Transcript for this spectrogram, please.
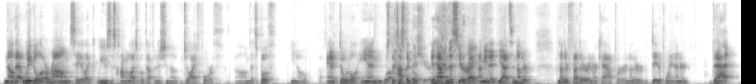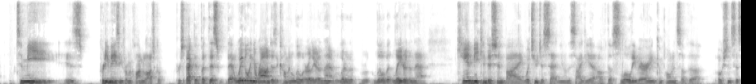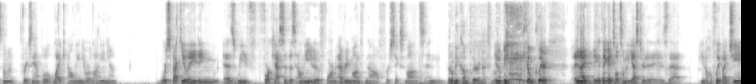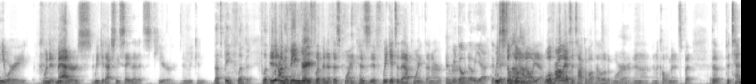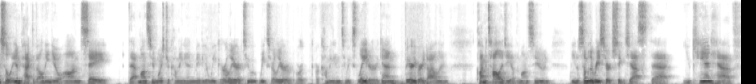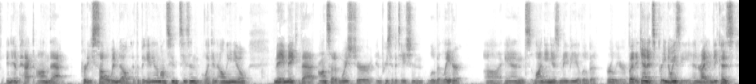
Now that wiggle around, say, like we use this climatological definition of July 4th, um, that's both you know anecdotal and well, statistical. It happened this year. It happened this year, right? I mean, it, yeah, it's another another feather in our cap or another data point entered. That to me is pretty amazing from a climatological perspective. But this that wiggling around does it come in a little earlier than that, a little, little bit later than that, can be conditioned by what you just said. You know, this idea of the slowly varying components of the ocean system, for example, like El Nino or La Nina. We're speculating as we've forecasted this El Nino to form every month now for six months, and It'll become clearer next month. it'll become clear. And I, I think I told somebody yesterday is that you know hopefully by January when it matters we could actually say that it's here and we can. That's being flippant. Flippant. It, I'm being very flippant at this point because if we get to that point, then our and we don't know yet. we still don't know yet. We'll probably have to talk about that a little bit more in, a, in a couple minutes. But the potential impact of El Nino on, say, that monsoon moisture coming in maybe a week earlier or two weeks earlier or, or, or coming in two weeks later, again, very, very dialed in climatology of the monsoon. You know, some of the research suggests that you can have an impact on that pretty subtle window at the beginning of the monsoon season, like an El Nino may make that onset of moisture and precipitation a little bit later, uh, and La Nina's maybe a little bit earlier. But again, it's pretty noisy, and right, and because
